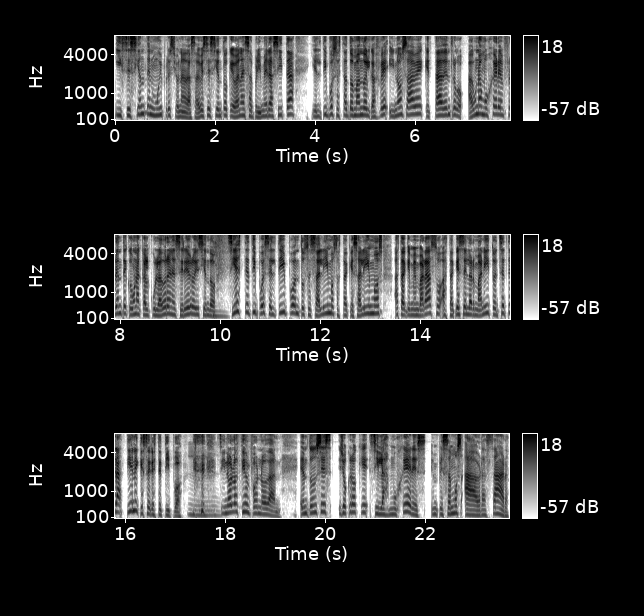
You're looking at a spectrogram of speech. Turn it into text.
y se sienten muy presionadas. A veces siento que van a esa primera cita y el tipo se está tomando el café y no sabe que está dentro a una mujer enfrente con una calculadora en el cerebro diciendo, si este tipo es el tipo, entonces salimos hasta que salimos, hasta que me embarazo, hasta que es el hermanito, etcétera, tiene que ser este tipo. si no los tiempos no dan. Entonces, yo creo que si las mujeres empezamos a abrazar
